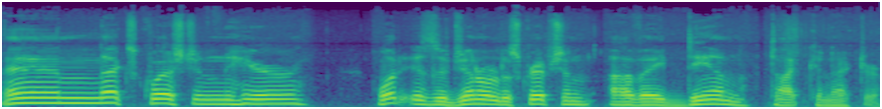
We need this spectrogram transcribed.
And next question here. What is the general description of a DIN type connector?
